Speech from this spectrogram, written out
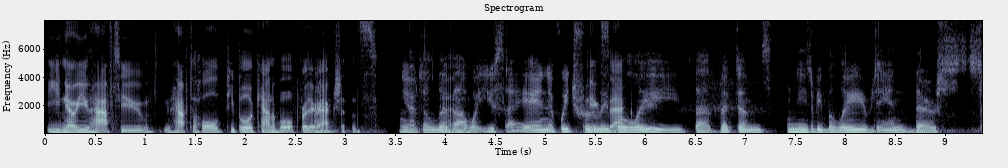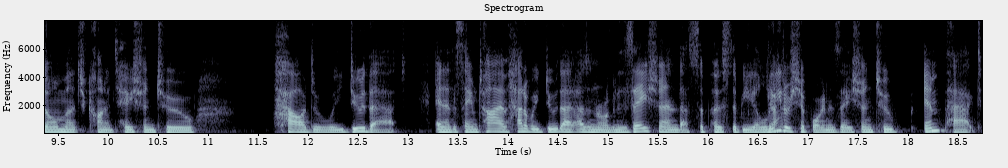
you know you have to you have to hold people accountable for their Right. actions. You have to live out what you say. And if we truly Exactly. believe that victims need to be believed, and there's so much connotation to how do we do that? And at the same time, how do we do that as an organization that's supposed to be a Yeah. leadership organization to impact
